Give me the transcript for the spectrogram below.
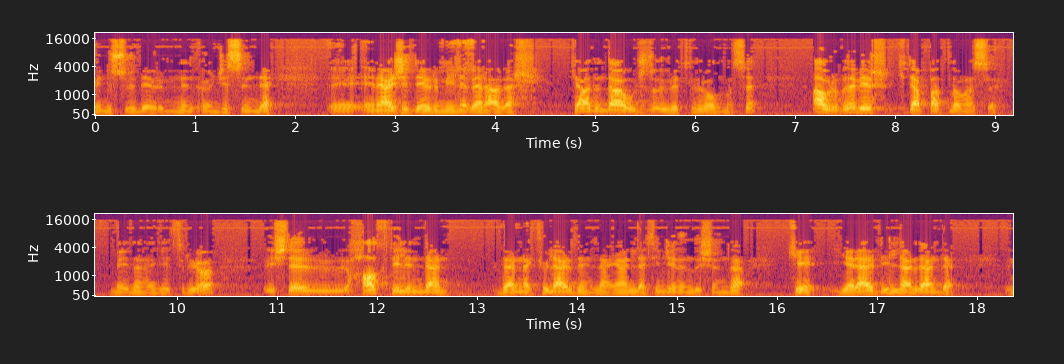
endüstri devriminin öncesinde e, enerji devrimiyle beraber kağıdın daha ucuza üretilir olması Avrupa'da bir kitap patlaması meydana getiriyor. İşte halk dilinden vernaküler denilen yani Latince'nin dışındaki yerel dillerden de e,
